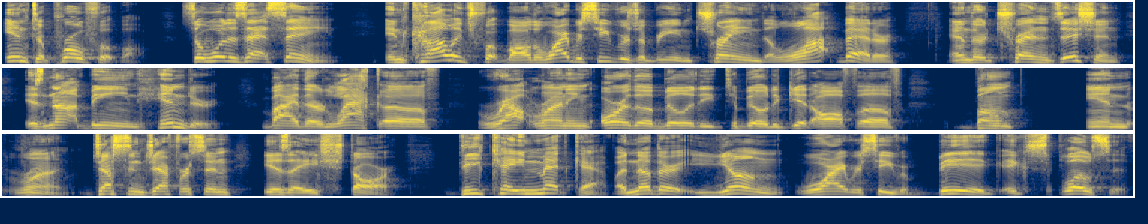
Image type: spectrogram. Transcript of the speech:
into pro football. So, what is that saying? In college football, the wide receivers are being trained a lot better, and their transition is not being hindered by their lack of route running or the ability to be able to get off of bump and run. Justin Jefferson is a star. DK Metcalf, another young wide receiver, big, explosive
